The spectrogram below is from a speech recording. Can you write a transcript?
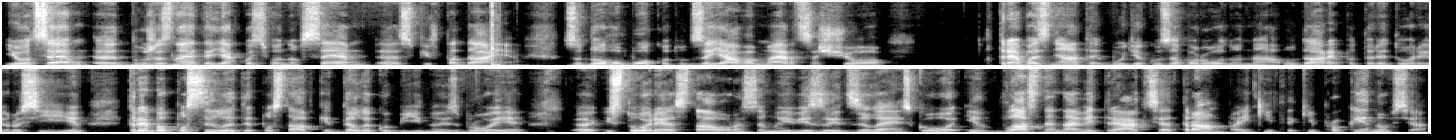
і оце е, дуже знаєте, якось воно все е, співпадає з одного боку. Тут заява Мерца, що Треба зняти будь-яку заборону на удари по території Росії. Треба посилити поставки далекобійної зброї. Е, історія з Таурасами, візит Зеленського, і власне навіть реакція Трампа, який таки прокинувся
